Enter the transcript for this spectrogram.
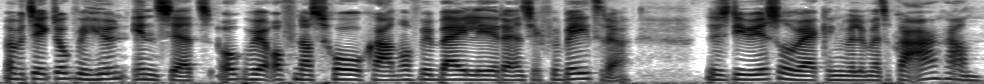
Maar het betekent ook weer hun inzet. Ook weer of naar school gaan of weer bijleren en zich verbeteren. Dus die wisselwerking willen we met elkaar aangaan.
